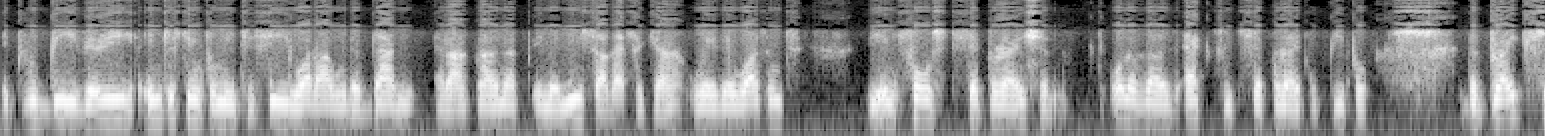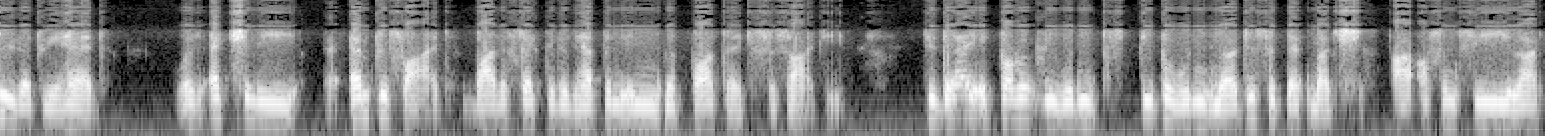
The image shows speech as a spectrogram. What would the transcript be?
It would be very interesting for me to see what I would have done had I grown up in a new South Africa where there wasn't the enforced separation, all of those acts which separated people. The breakthrough that we had was actually amplified by the fact that it happened in the apartheid society. Today, it probably wouldn't, people wouldn't notice it that much. I often see like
